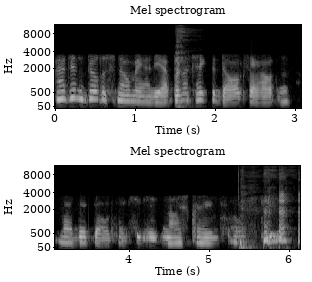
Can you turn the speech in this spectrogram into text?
I didn't build a snowman yet, but I take the dogs out, and my big dog thinks he's eating ice cream. So.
